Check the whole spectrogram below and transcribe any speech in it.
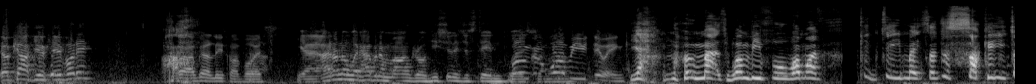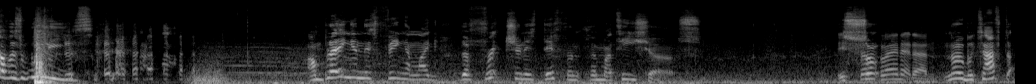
Yo, Cow, you okay, buddy? Bro, I'm gonna lose my voice. Yeah, I don't know what happened to Mongraal. He should have just stayed in place. Mongraal, what were you doing? Yeah, no, Matt's 1v4. One my fucking teammates are just sucking each other's willies. I'm playing in this thing and like, the friction is different from my t-shirts. It's Stop so... playing it then. No, because I have to...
